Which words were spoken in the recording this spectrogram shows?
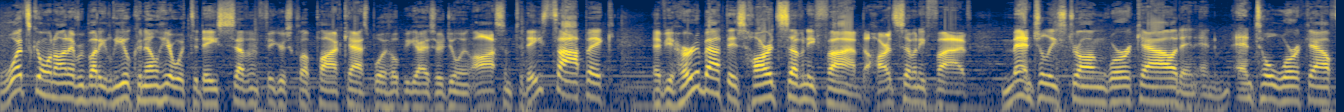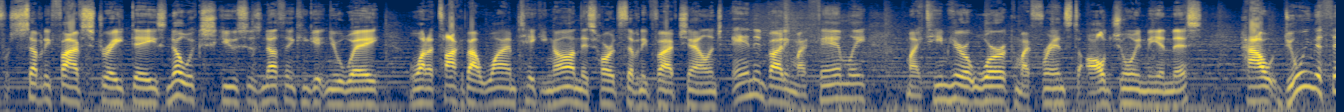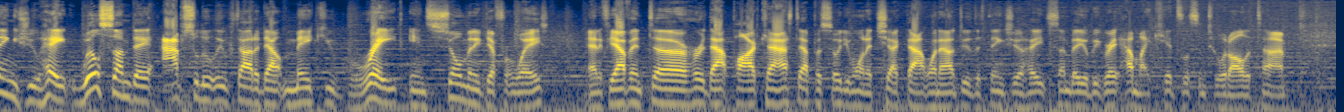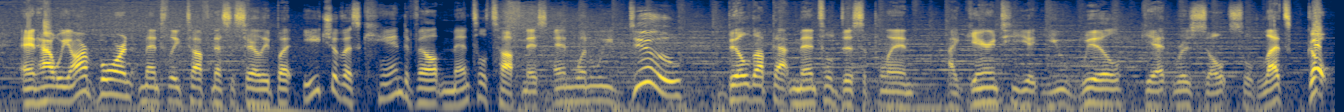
What's going on, everybody? Leo Cannell here with today's Seven Figures Club podcast. Boy, hope you guys are doing awesome. Today's topic have you heard about this Hard 75? The Hard 75 mentally strong workout and, and mental workout for 75 straight days. No excuses, nothing can get in your way. I want to talk about why I'm taking on this Hard 75 challenge and inviting my family, my team here at work, my friends to all join me in this how doing the things you hate will someday, absolutely without a doubt, make you great in so many different ways. And if you haven't uh, heard that podcast episode, you want to check that one out. Do the things you hate. Someday you'll be great. How my kids listen to it all the time. And how we aren't born mentally tough necessarily, but each of us can develop mental toughness. And when we do build up that mental discipline, I guarantee you, you will get results. So let's go.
